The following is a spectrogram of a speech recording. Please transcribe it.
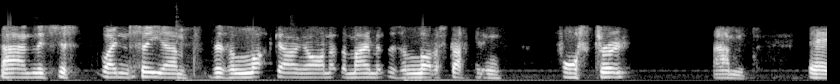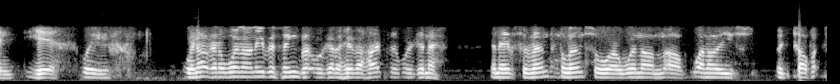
Um, let's just wait and see. Um, there's a lot going on at the moment. There's a lot of stuff getting forced through. Um, and yeah, we we're not going to win on everything, but we're going to have a hope that we're going to going to have some influence or a win on uh, one of these big topics.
